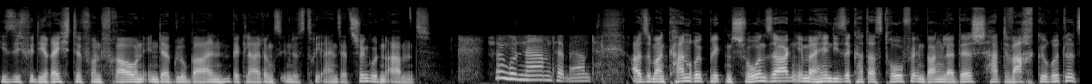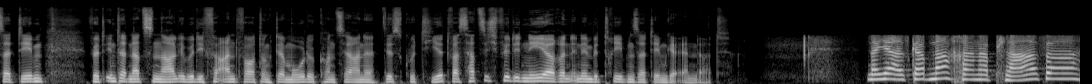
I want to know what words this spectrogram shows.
die sich für die Rechte von Frauen in der globalen Bekleidungsindustrie einsetzt. Schönen guten Abend. Schönen guten Abend, Herr Berndt. Also man kann rückblickend schon sagen, immerhin diese Katastrophe in Bangladesch hat wachgerüttelt. Seitdem wird international über die Verantwortung der Modekonzerne diskutiert. Was hat sich für die Näheren in den Betrieben seitdem geändert? Naja, es gab nach Rana Plaza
